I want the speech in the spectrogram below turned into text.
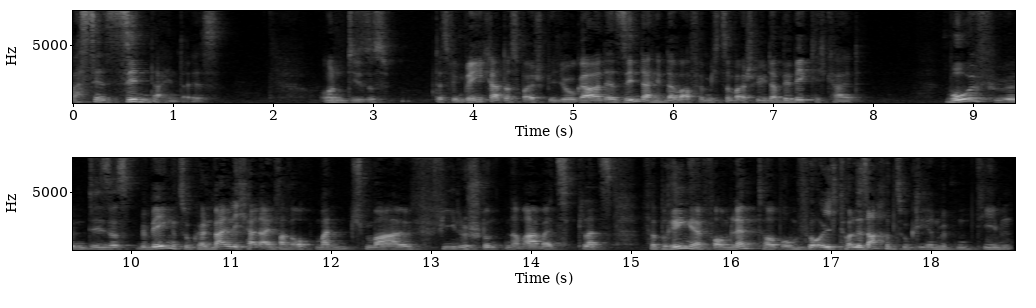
was der Sinn dahinter ist. Und dieses, deswegen bringe ich gerade das Beispiel Yoga. Der Sinn dahinter war für mich zum Beispiel wieder Beweglichkeit. Wohlfühlen, dieses bewegen zu können, weil ich halt einfach auch manchmal viele Stunden am Arbeitsplatz verbringe vom Laptop, um für euch tolle Sachen zu kreieren mit dem Team,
